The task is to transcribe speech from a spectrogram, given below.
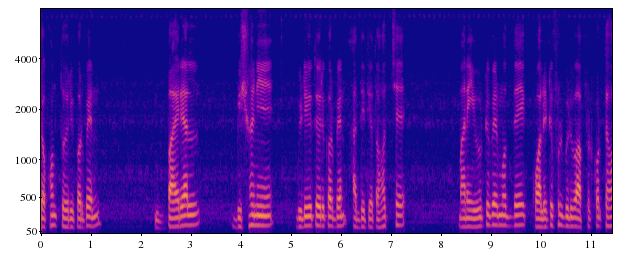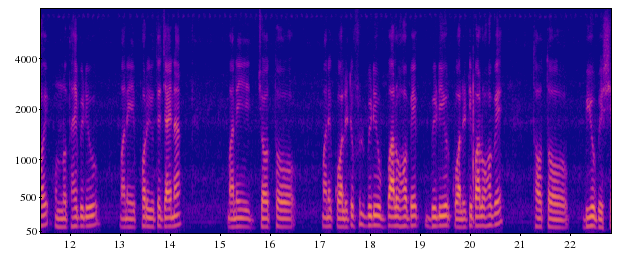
যখন তৈরি করবেন ভাইরাল বিষয় নিয়ে ভিডিও তৈরি করবেন, আর দ্বিতীয়ত হচ্ছে মানে ইউটিউবের মধ্যে কোয়ালিটিফুল ভিডিও আপলোড করতে হয়, অন্যথায় ভিডিও মানে ফর ইউতে যায় না। মানে যত মানে কোয়ালিটিফুল ভিডিও ভালো হবে ভিডিওর কোয়ালিটি ভালো হবে, তত ভিউ বেশি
